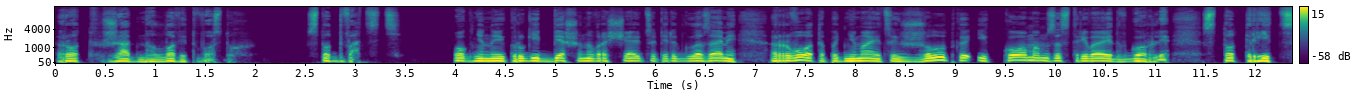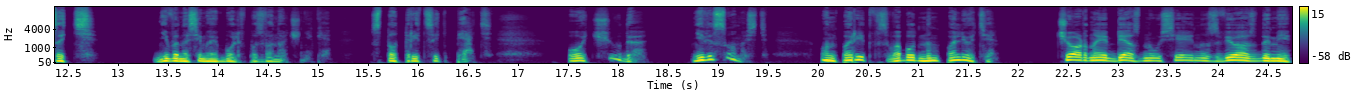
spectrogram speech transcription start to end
Рот жадно ловит воздух. Сто двадцать. Огненные круги бешено вращаются перед глазами, рвота поднимается из желудка и комом застревает в горле. Сто тридцать. Невыносимая боль в позвоночнике. 135. О чудо! Невесомость! Он парит в свободном полете. Черная бездна усеяна звездами,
